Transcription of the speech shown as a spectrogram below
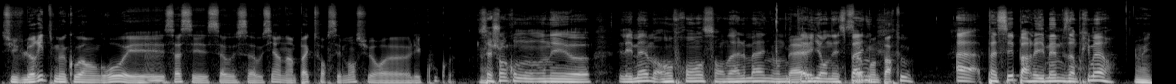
suivre le rythme quoi en gros et Mhm. ça c'est ça, ça a aussi un impact forcément sur euh, les coûts quoi. Sachant qu'on on est euh, les mêmes en France, en Allemagne, en Bah Italie, oui, en Ça Espagne, augmente partout. à passer par les mêmes imprimeurs. Oui.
